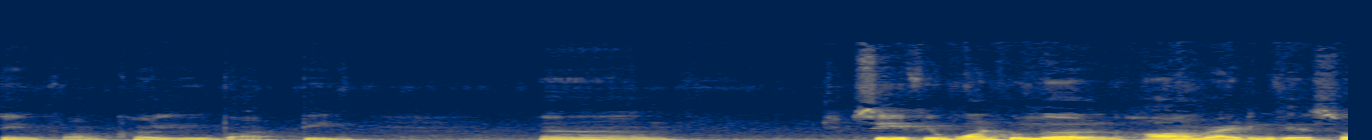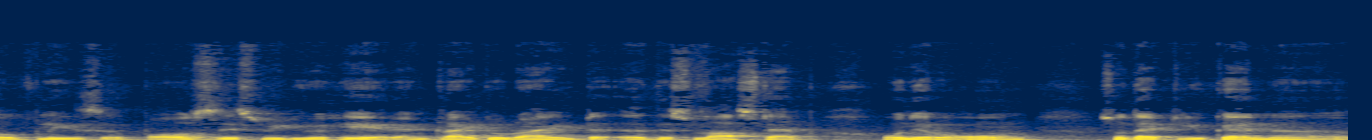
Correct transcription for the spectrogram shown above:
same from curl u bar p. Um, see if you want to learn how I'm writing this so please uh, pause this video here and try to write uh, this last step on your own so that you can uh,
